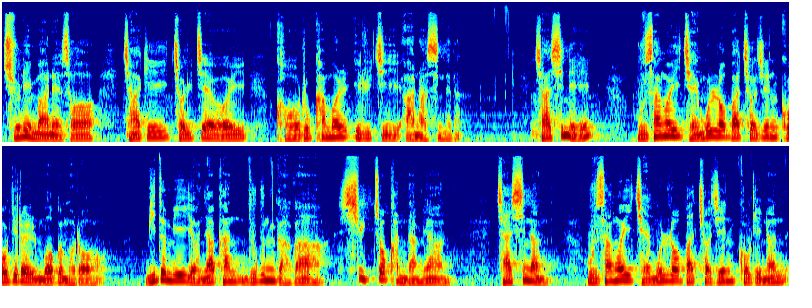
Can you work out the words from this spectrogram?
주님 안에서 자기 절제의 거룩함을 잃지 않았습니다. 자신이 우상의 제물로 바쳐진 고기를 먹음으로 믿음이 연약한 누군가가 실족한다면 자신은 우상의 제물로 바쳐진 고기는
